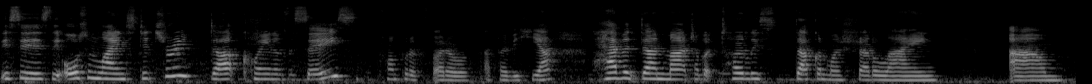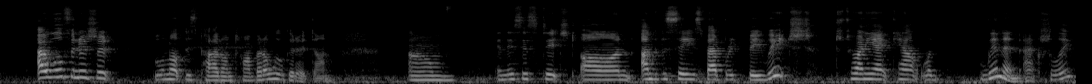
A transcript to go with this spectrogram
this is the Autumn Lane Stitchery Dark Queen of the Seas. Try and put a photo up over here. Haven't done much. I got totally stuck on my Chatelaine. Um, I will finish it. Well, not this part on time, but I will get it done. Um, and this is stitched on Under the Seas Fabric Bewitched, 28 count linen actually.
